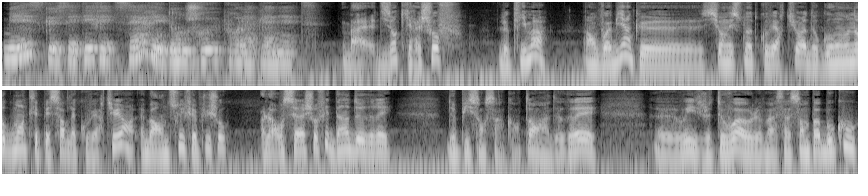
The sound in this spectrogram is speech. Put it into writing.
Mais est-ce que cet effet de serre est dangereux pour la planète? Bah, disons qu'il réchauffe le climat. On voit bien que si on est sous notre couverture et donc on augmente l'épaisseur de la couverture, eh ben en dessous il fait plus chaud. Alors on s'est réchauffé d'un degré depuis 150 ans, un degré. Euh, oui, je te vois, Olema, ça sent pas beaucoup.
